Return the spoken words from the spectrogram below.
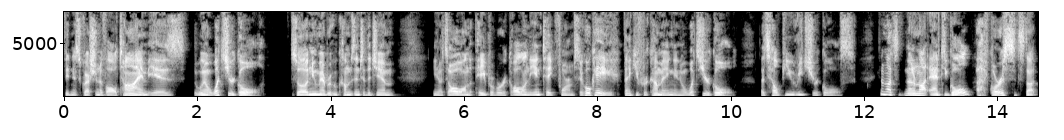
fitness question of all time is, you know, what's your goal? So a new member who comes into the gym, you know, it's all on the paperwork, all on the intake form. Say, okay, thank you for coming. You know, what's your goal? Let's help you reach your goals. I'm not, I'm not anti-goal. Of course, it's not,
